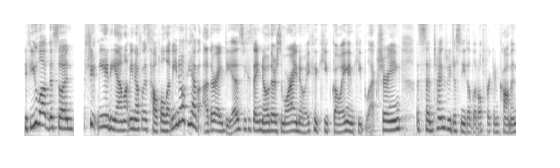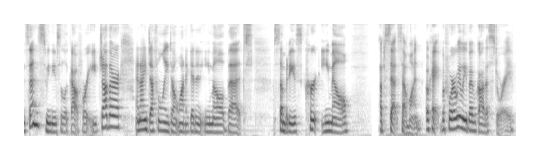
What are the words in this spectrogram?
If you love this one, shoot me a DM. Let me know if it was helpful. Let me know if you have other ideas because I know there's more. I know I could keep going and keep lecturing, but sometimes we just need a little freaking common sense. We need to look out for each other. And I definitely don't want to get an email that somebody's curt email upset someone. Okay, before we leave, I've got a story.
